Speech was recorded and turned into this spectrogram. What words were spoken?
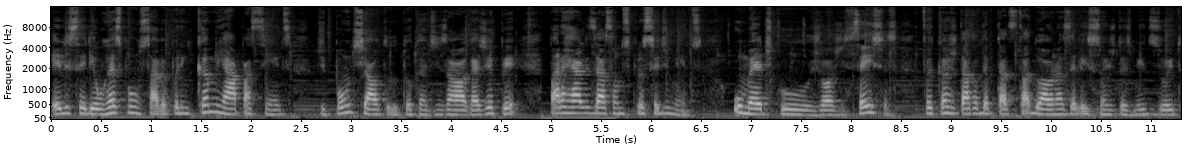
ele seria o responsável por encaminhar pacientes de Ponte Alta do Tocantins ao HGP para a realização dos procedimentos. O médico Jorge Seixas foi candidato a deputado estadual nas eleições de 2018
